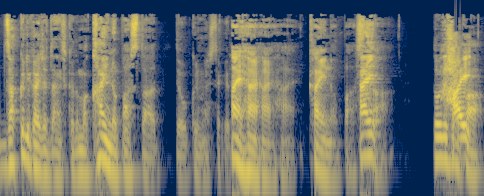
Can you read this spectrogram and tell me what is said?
ざっくり書いちゃったんですけど、まあ、貝のパスタって送りましたけど。はいはいはいはい。貝のパスタ。はいどうでしょうか、はい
